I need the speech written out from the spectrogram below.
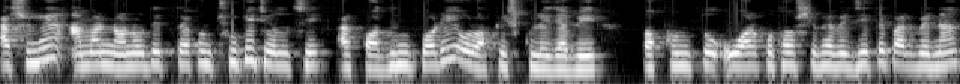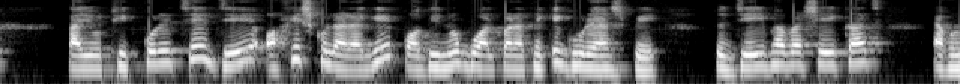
আসলে আমার ননদের তো এখন ছুটি চলছে, আর কদিন পরে ওর অফিস খুলে যাবে। তখন তো ও আর কোথাও সেভাবে যেতে পারবে না। তাই ও ঠিক করেছে যে অফিস খোলার আগে কদিনও গোয়ালপাড়া থেকে ঘুরে আসবে। তো যেই ভাবা সেই কাজ, এখন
